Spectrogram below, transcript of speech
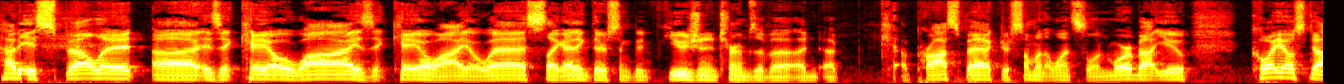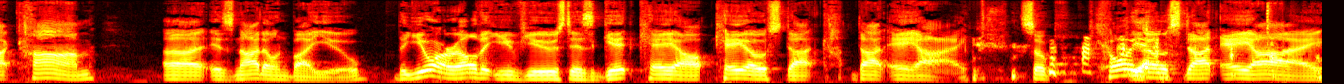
how do you spell it? Uh, is it K O Y? Is it K O I O S? Like I think there's some confusion in terms of a, a, a prospect or someone that wants to learn more about you. Koios.com uh, is not owned by you the URL that you've used is getkoios.ai. So koios.ai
